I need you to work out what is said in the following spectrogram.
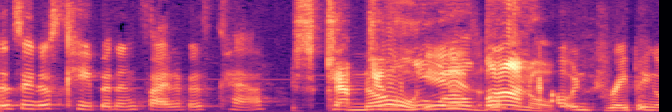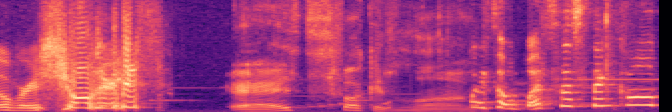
does he just keep it inside of his cap? It's Captain No, Lou it is Albano. out and draping over his shoulders. Yeah, it's fucking long. Wait, so what's this thing called?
